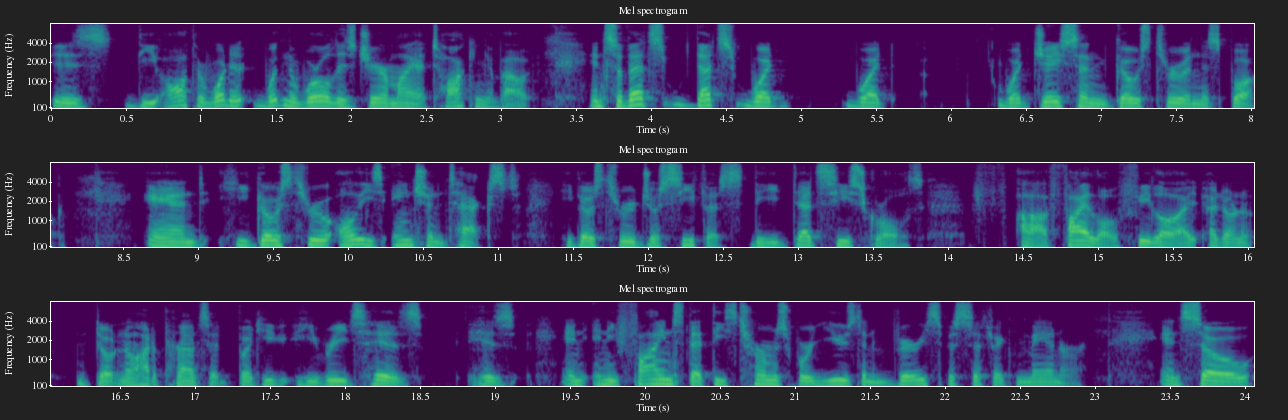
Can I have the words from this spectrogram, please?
is the author? What what in the world is Jeremiah talking about? And so that's that's what what what Jason goes through in this book and he goes through all these ancient texts. He goes through Josephus, the Dead Sea Scrolls, uh, Philo, Philo. I, I don't don't know how to pronounce it, but he he reads his his and, and he finds that these terms were used in a very specific manner. And so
